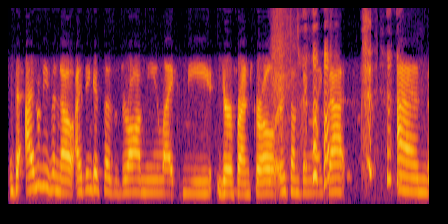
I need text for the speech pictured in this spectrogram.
th- I don't even know. I think it says "Draw me like me, your French girl" or something like that. and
